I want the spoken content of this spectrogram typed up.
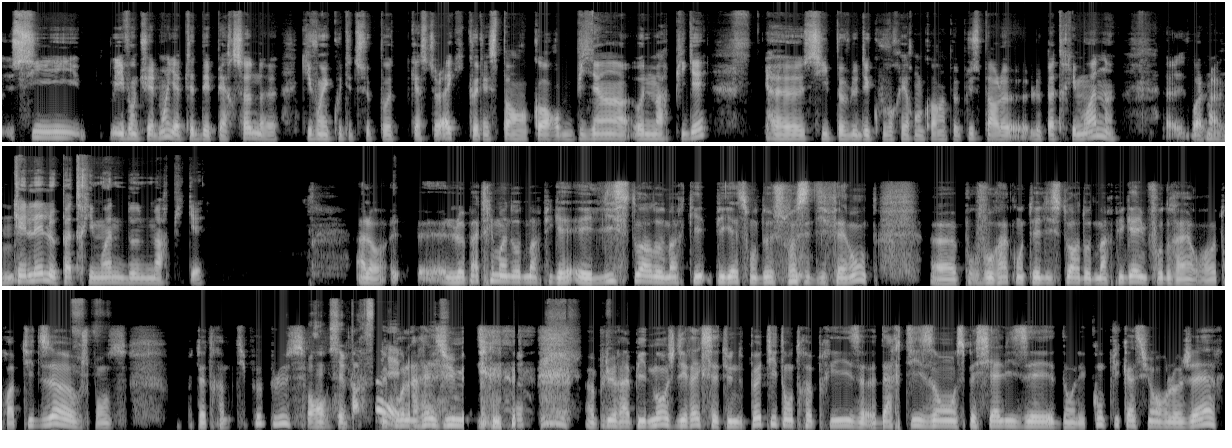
Si éventuellement, il y a peut-être des personnes euh, qui vont écouter de ce podcast-là et qui connaissent pas encore bien Audemars Piguet. Euh, s'ils peuvent le découvrir encore un peu plus par le, patrimoine. Euh, voilà. Mhm. Quel est le patrimoine d'Audemars Piguet? Alors, le patrimoine d'Audemars Piguet et l'histoire d'Audemars Piguet sont deux choses différentes. pour vous raconter l'histoire d'Audemars Piguet, il me faudrait oh, trois petites heures, je pense peut-être un petit peu plus. Bon, c'est parfait. pour la résumer plus rapidement, je dirais que c'est une petite entreprise d'artisans spécialisés dans les complications horlogères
